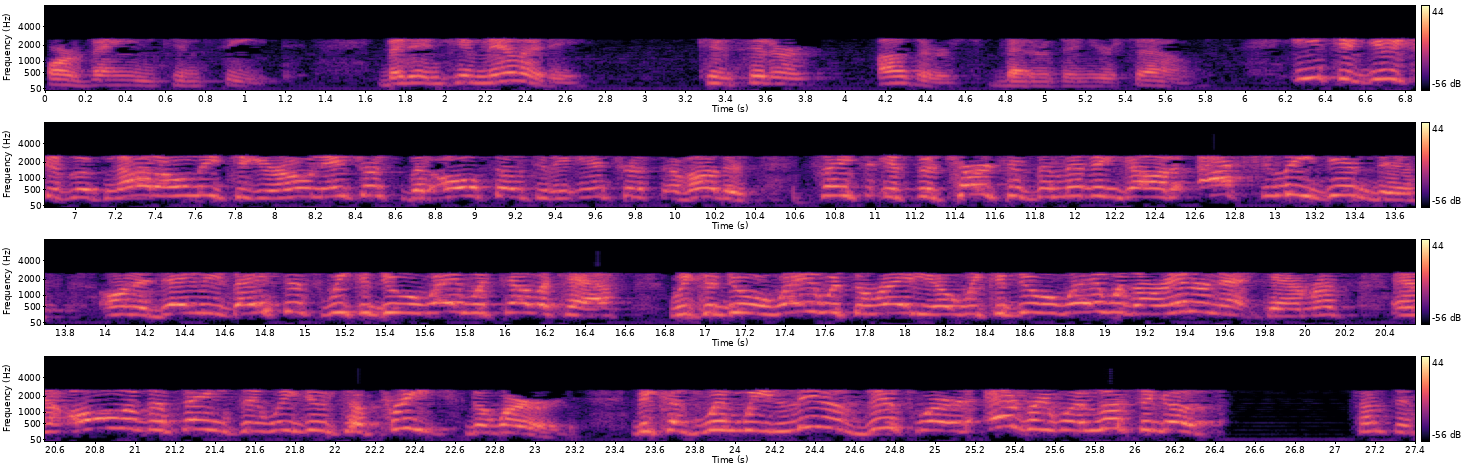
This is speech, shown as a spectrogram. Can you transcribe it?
or vain conceit, but in humility consider others better than yourselves. Each of you should look not only to your own interest, but also to the interest of others. Saints, if the Church of the Living God actually did this on a daily basis, we could do away with telecasts, we could do away with the radio, we could do away with our internet cameras, and all of the things that we do to preach the Word. Because when we live this Word, everyone looks and goes, something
